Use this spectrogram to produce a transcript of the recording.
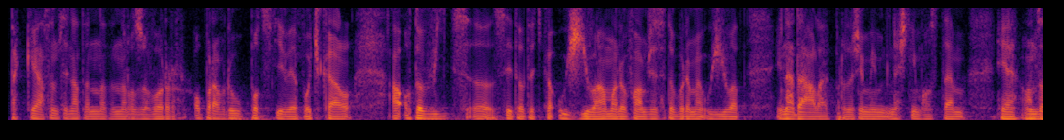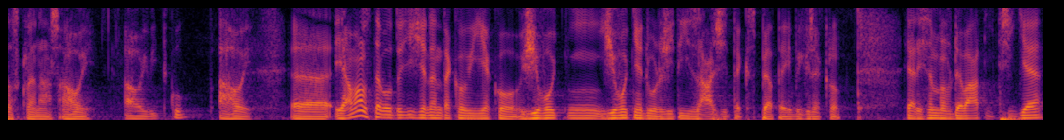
tak já jsem si na ten, na ten rozhovor opravdu poctivě počkal a o to víc e, si to teďka užívám a doufám, že si to budeme užívat i nadále, protože mým dnešním hostem je Honza Sklenář. Ahoj. Ahoj Vítku. Ahoj. Eh, já mám s tebou totiž jeden takový jako životní, životně důležitý zážitek zpětej, bych řekl. Já když jsem byl v devátý třídě,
